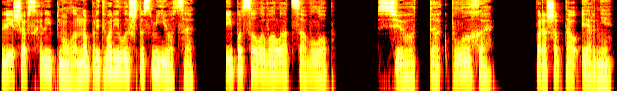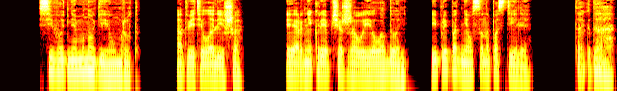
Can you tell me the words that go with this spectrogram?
Лиша всхлипнула, но притворилась, что смеется, и поцеловала отца в лоб. «Все так плохо», – прошептал Эрни. «Сегодня многие умрут», – ответила Лиша. Эрни крепче сжал ее ладонь и приподнялся на постели. «Тогда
